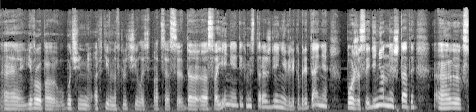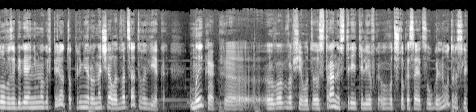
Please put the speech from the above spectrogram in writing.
Европа очень активно включилась в процессы до- освоения этих месторождений, Великобритания, позже Соединенные Штаты. Э, К слову, забегая немного вперед, то, к примеру, начало 20 века мы как э, во- вообще вот э, страны встретили, вот что касается угольной отрасли,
